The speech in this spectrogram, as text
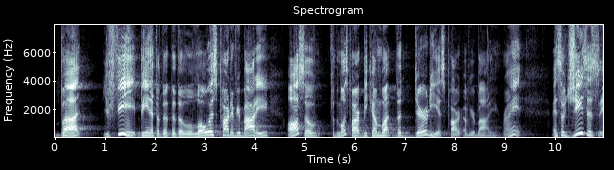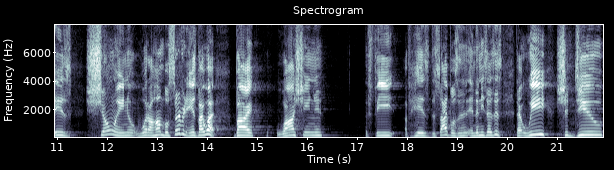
but your feet, being at the, the, the lowest part of your body, also, for the most part, become what? The dirtiest part of your body, right? And so Jesus is showing what a humble servant is by what? By washing the feet of his disciples. And, and then he says this that we should do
